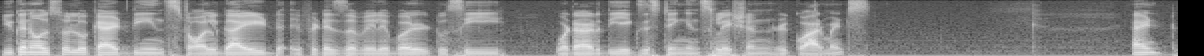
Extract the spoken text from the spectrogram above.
You can also look at the install guide if it is available to see what are the existing installation requirements. And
